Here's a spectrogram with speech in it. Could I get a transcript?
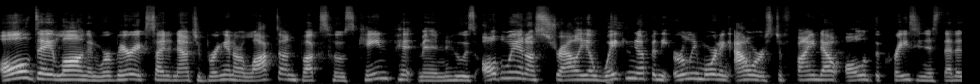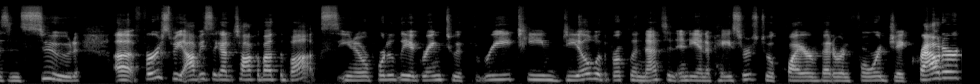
all day long. And we're very excited now to bring in our Locked On Bucks host, Kane Pittman, who is all the way in Australia, waking up in the early morning hours to find out all of the craziness that has ensued. Uh, first, we obviously got to talk about the Bucks, you know, reportedly agreeing to a three-team deal with the Brooklyn Nets and Indiana Pacers to acquire veteran forward Jae Crowder.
